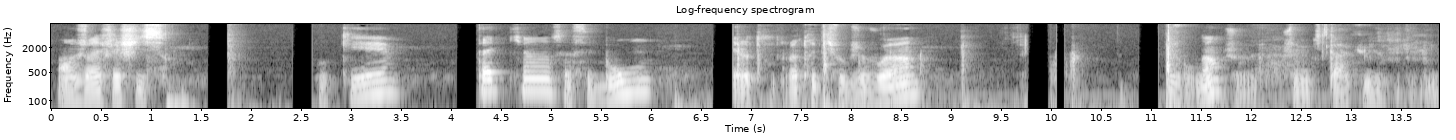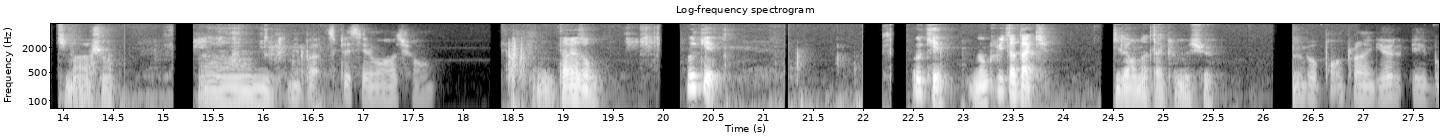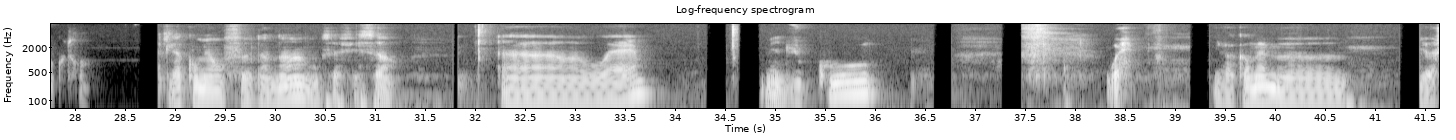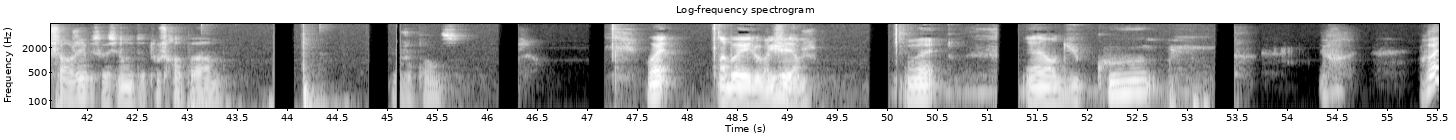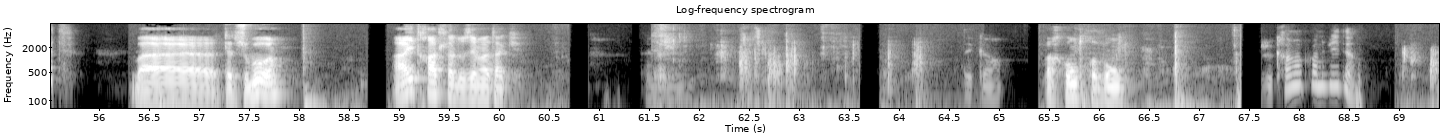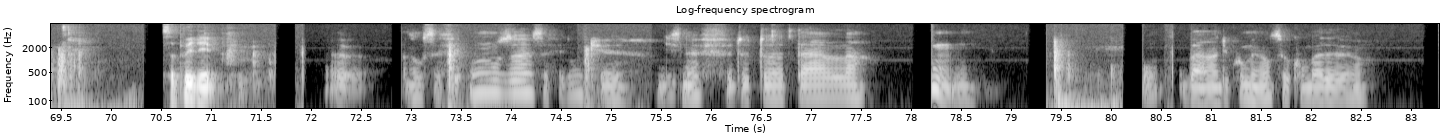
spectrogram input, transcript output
Alors je réfléchisse. Ok. Tac, ça c'est bon. Il y a l'autre truc qu'il faut que je vois. Deux secondes, hein. Je, je fais une petite calcul, un petit machin. Euh, Ce n'est pas spécialement rassurant. T'as raison. Ok. Ok, donc lui t'attaque. Il a en attaque le monsieur. Je me prends plein la gueule et beaucoup trop. Il a combien en feu d'un un, donc ça fait ça. Euh, ouais. Mais du coup. Ouais. Il va quand même. euh, Il va charger parce que sinon il te touchera pas. Je pense. Ouais. Ah bah il est obligé. Hein. Ouais. Et alors du coup. What? Bah. Tetsubo, hein. Ah, il te rate la deuxième attaque. D'accord. Par contre, bon, Je crame un point de vide. ça peut aider. Euh, donc ça fait 11, ça fait donc euh, 19 de total. Hmm. Bon, ben du coup maintenant c'est au combat de...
